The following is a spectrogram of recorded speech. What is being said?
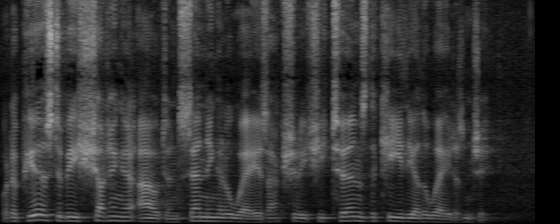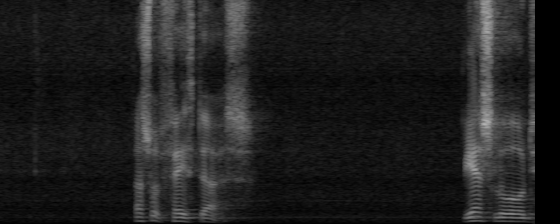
what appears to be shutting her out and sending her away, is actually she turns the key the other way, doesn't she? That's what faith does. Yes, Lord,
